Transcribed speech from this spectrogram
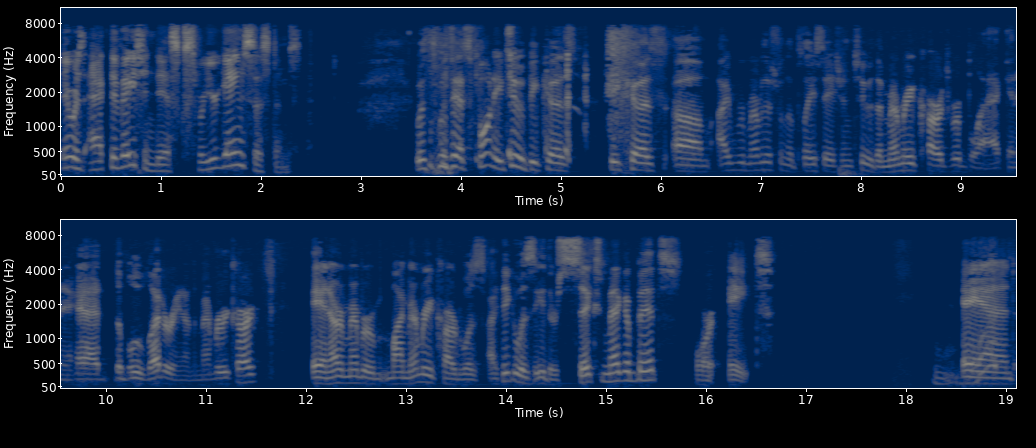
there was activation discs for your game systems. Which, which that's funny too because because um, I remember this from the PlayStation 2. The memory cards were black and it had the blue lettering on the memory card. And I remember my memory card was I think it was either six megabits or eight. And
